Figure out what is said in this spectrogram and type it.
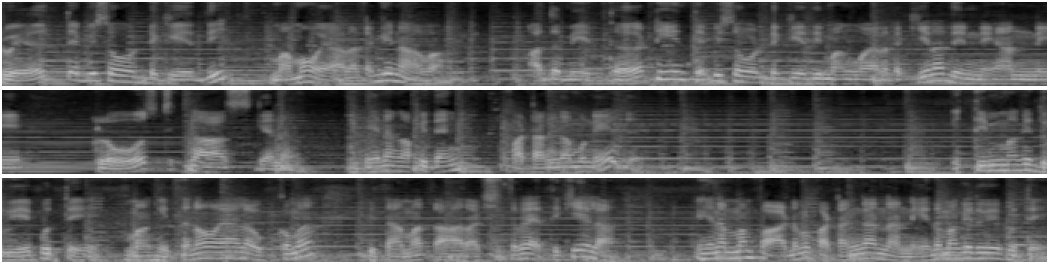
12 එපිසෝඩ් එකේදී මම ඔයාලට ගෙනවා. අද මේ 13 එපිසෝඩ් එකේදී මං ඔයාලට කියලා දෙන්න යන්නේ ක්ලෝස්ට් ක්ලාස් ගැන. එහෙනම් අපි දැන් පටන් ගමු නේද? ඉතින් මගේ දුවේ පුතේ මං හිතනවා ඔයාලා ඔක්කොම ඉතාමත් ආරක්ෂිතව ඇති කියලා. එහෙනම් මම පාඩම පටන් ගන්න නේද මගේ දුවේ පුතේ?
